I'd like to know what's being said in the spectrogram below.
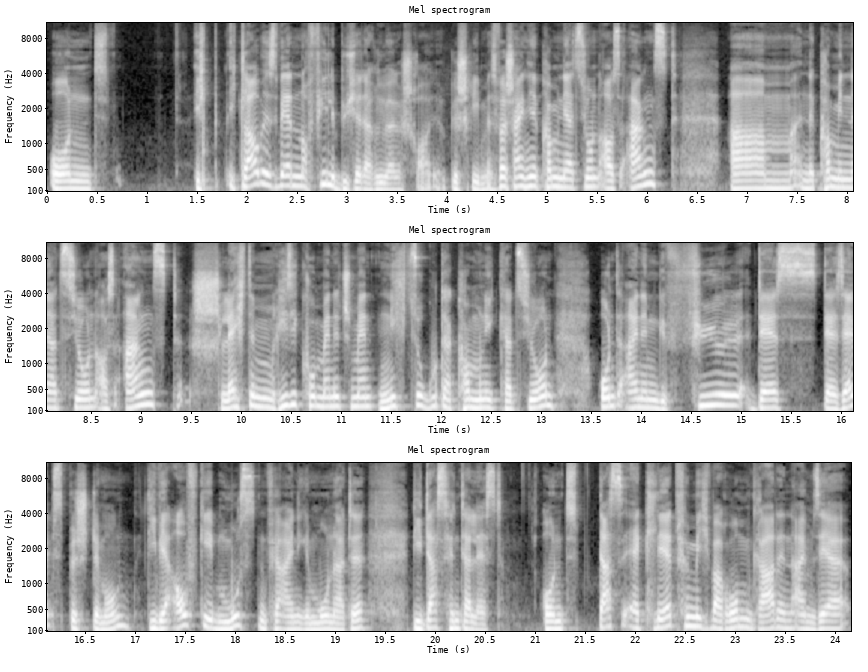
Und ich, ich, glaube, es werden noch viele Bücher darüber geschrieben. Es ist wahrscheinlich eine Kombination aus Angst, ähm, eine Kombination aus Angst, schlechtem Risikomanagement, nicht so guter Kommunikation und einem Gefühl des, der Selbstbestimmung, die wir aufgeben mussten für einige Monate, die das hinterlässt. Und das erklärt für mich, warum gerade in einem sehr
